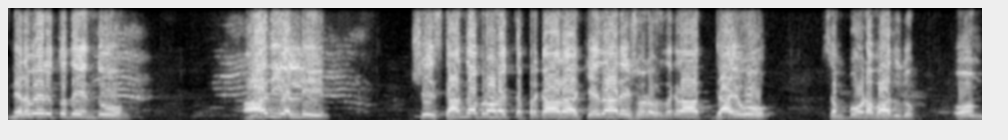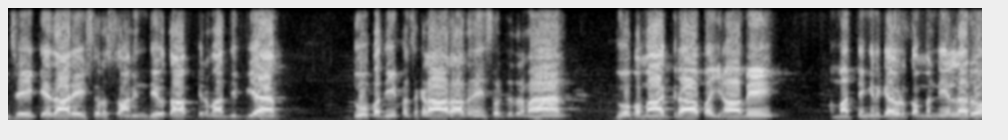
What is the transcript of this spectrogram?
ನೆರವೇರುತ್ತದೆ ಎಂದು ಆದಿಯಲ್ಲಿ ಶ್ರೀ ಸ್ಕಾಂದ ಪ್ರಕಾರ ಕೇದಾರೇಶ್ವರ ವೃತಗಳಾಧ್ಯಾಯವು ಸಂಪೂರ್ಣವಾದುದು. ಓಂ ಶ್ರೀ ಕೇದಾರೇಶ್ವರ ಸ್ವಾಮಿನ್ ದೇವತಾಭ್ಯನಮ ದಿವ್ಯ. ಧೂಪ ದೀಪ ಸಕಲ ಆರಾಧನೆ ಸ್ವಚ್ಛತ ನಮಃ. ಧೂಪಮಾಗ್ರಾಪಯಾಮೆ. ಅಮ್ಮ, ತೆಂಗಿನಕಾಯಿ ಹೊಡ್ಕೊಂಡ್ ಬನ್ನಿ ಎಲ್ಲರೂ.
